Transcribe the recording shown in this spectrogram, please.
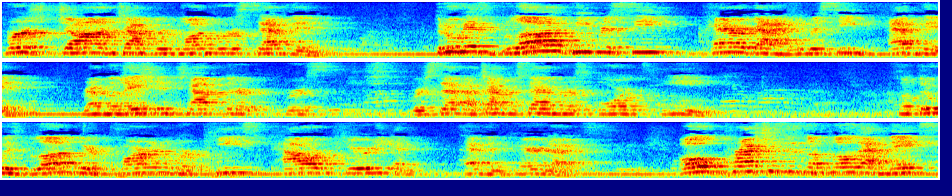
1 John chapter 1, verse 7. Through his blood we receive paradise, we receive heaven, Revelation chapter verse, verse uh, chapter 7, verse 14. So through his blood we are pardoned, we're peace, power, purity, and heaven, paradise. Oh, precious is the flow that makes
